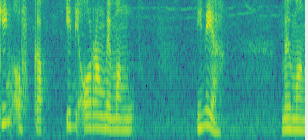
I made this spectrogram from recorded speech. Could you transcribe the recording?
King of Cup. Ini orang memang ini ya memang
